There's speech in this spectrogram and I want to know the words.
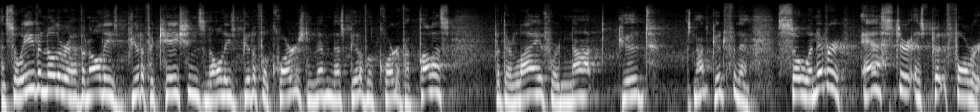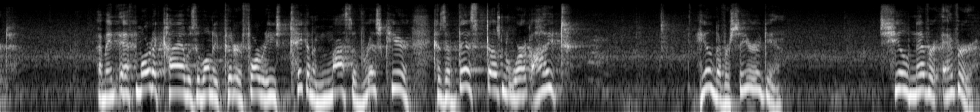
And so, even though they were having all these beautifications and all these beautiful quarters and living in this beautiful quarter of a palace, but their lives were not good. It was not good for them. So, whenever Esther is put forward, I mean, if Mordecai was the one who put her forward, he's taking a massive risk here. Because if this doesn't work out, he'll never see her again. She'll never, ever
